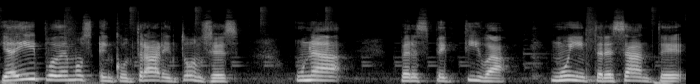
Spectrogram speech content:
Y ahí podemos encontrar entonces una perspectiva muy interesante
